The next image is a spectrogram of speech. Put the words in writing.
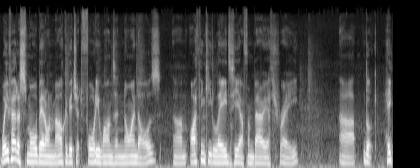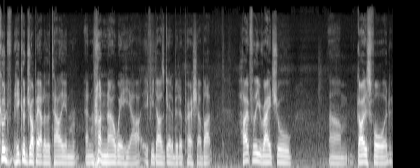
we've had a small bet on Malkovich at 41s and $9. Um, I think he leads here from barrier three. Uh, look, he could he could drop out of the tally and, and run nowhere here if he does get a bit of pressure, but hopefully Rachel um, goes forward,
